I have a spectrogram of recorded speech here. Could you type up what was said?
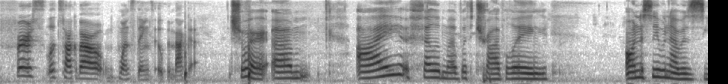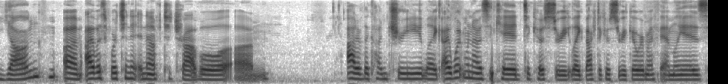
first, let's talk about once things open back up. Sure. Um, I fell in love with traveling. Honestly, when I was young, um, I was fortunate enough to travel um, out of the country. Like I went when I was a kid to Costa Rica, like back to Costa Rica where my family is.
